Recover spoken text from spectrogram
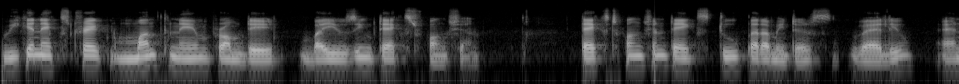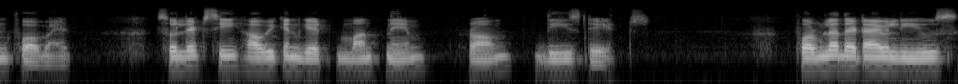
We can extract month name from date by using text function. Text function takes two parameters, value and format. So let's see how we can get month name from these dates. Formula that I will use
